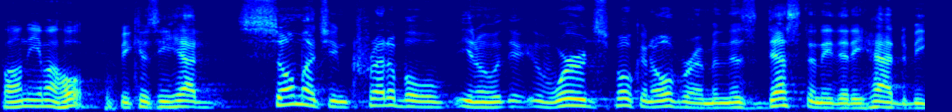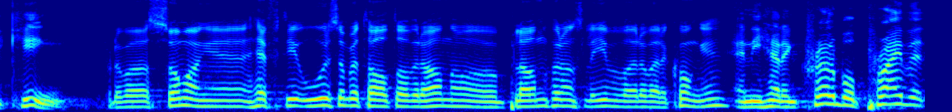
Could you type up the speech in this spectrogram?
For han gir meg håp. because he had so much incredible, you know, words spoken over him and this destiny that he had to be king. For det var så mange heftige ord som ble talt over han, og planen for hans liv var å være konge. And he had incredible private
